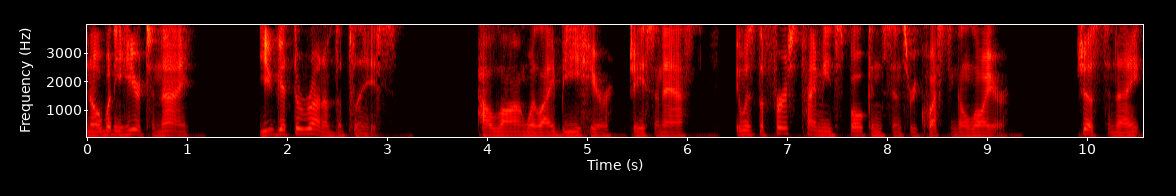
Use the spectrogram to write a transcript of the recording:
nobody here tonight. You get the run of the place. How long will I be here? Jason asked. It was the first time he'd spoken since requesting a lawyer. Just tonight,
